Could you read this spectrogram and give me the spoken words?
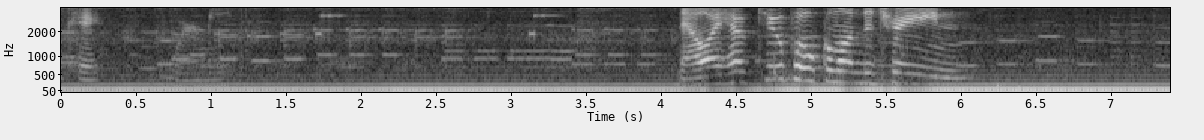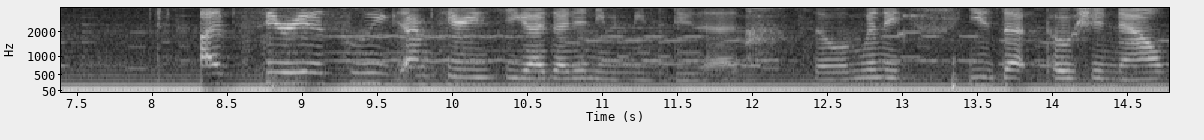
Okay, have two Pokemon to train. I'm seriously, I'm serious, you guys. I didn't even mean to do that. So I'm gonna use that potion now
